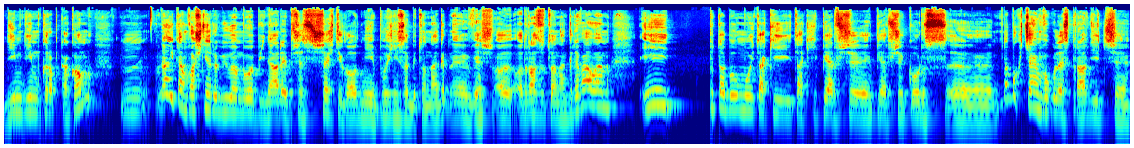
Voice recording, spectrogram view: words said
dimdim.com mm, no i tam właśnie robiłem webinary przez 6 tygodni, później sobie to, wiesz, od razu to nagrywałem i to był mój taki, taki pierwszy, pierwszy kurs, y, no bo chciałem w ogóle sprawdzić, czy,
